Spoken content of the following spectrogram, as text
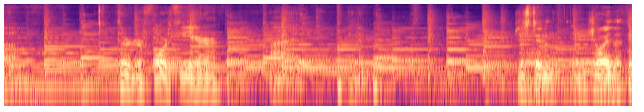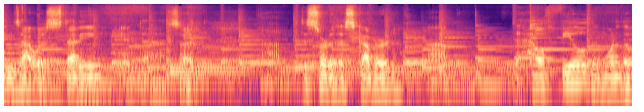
um, third or fourth year, I you know, just didn't enjoy the things I was studying, and uh, so I um, just sort of discovered um, the health field. And one of the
